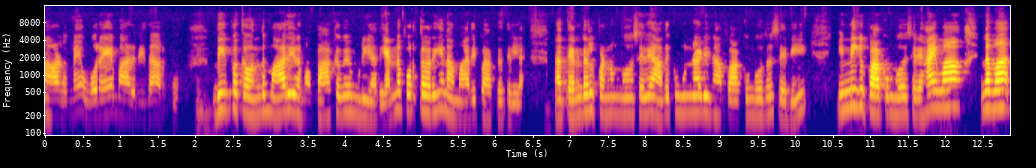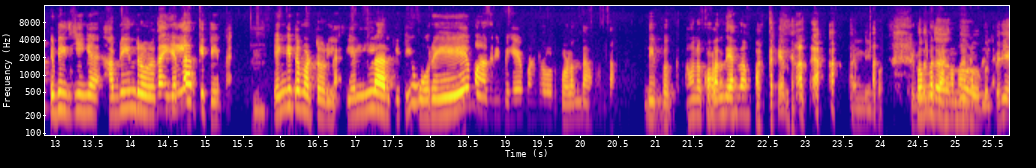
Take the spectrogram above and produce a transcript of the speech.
நாளுமே ஒரே மாதிரி தான் இருக்கும். தீபக்கை வந்து மாறி நம்ம பார்க்கவே முடியாது. என்னை பொறுத்த வரைக்கும் நான் மாறி பார்த்தது இல்ல நான் தென்றல் பண்ணும்போதும் சரி அதுக்கு முன்னாடி நான் பார்க்கும்போதும் சரி இன்னைக்கு பார்க்கும்போதும் சரி ஹாய்மா என்னம்மா? எப்படி இருக்கீங்க? அப்படின்றவர் தான் எல்லார்கிட்டயுமே. எங்கிட்ட மட்டும் இல்ல எல்லார்கிட்டயும் ஒரே மாதிரி பிஹேவ் பண்ற ஒரு குழந்தை அவன் தான் தீபக். அவனை குழந்தையா தான் பாக்குறேன் நான். கண்டிப்பா. ஒரு. பெரிய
